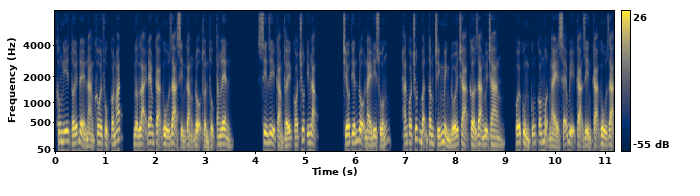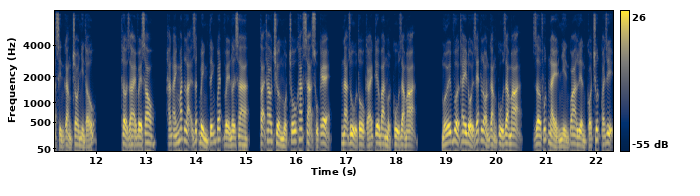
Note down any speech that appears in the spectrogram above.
Không nghĩ tới để nàng khôi phục con mắt, ngược lại đem cả cụ dạ xỉn gẳng độ thuần thục tăng lên. Xin dị cảm thấy có chút im lặng. Chiếu tiến độ này đi xuống, hắn có chút bận tâm chính mình đối trả cờ ra ngụy trang, cuối cùng cũng có một ngày sẽ bị cả dìn cả cụ dạ xỉn gẳng cho nhìn tấu thở dài về sau, hắn ánh mắt lại rất bình tĩnh quét về nơi xa, tại thao trường một chỗ khác xạ sủ kẹ, nạ rủ tổ cái kia ban một cụ da mạ. Mới vừa thay đổi rét lòn gẳng cụ da mạ, giờ phút này nhìn qua liền có chút quái dị.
